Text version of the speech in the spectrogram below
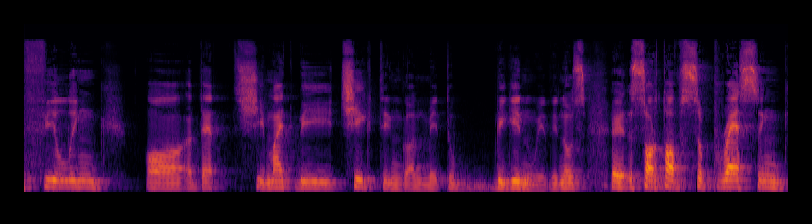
feeling or that she might be cheating on me to begin with, you know, uh, sort of suppressing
